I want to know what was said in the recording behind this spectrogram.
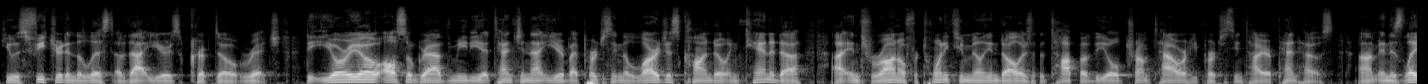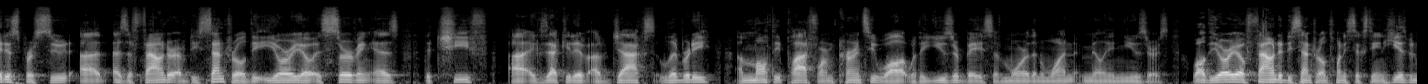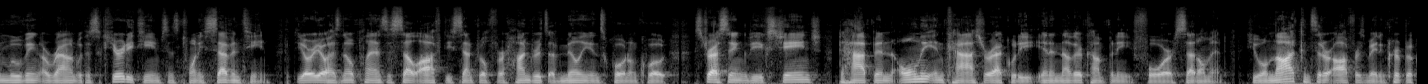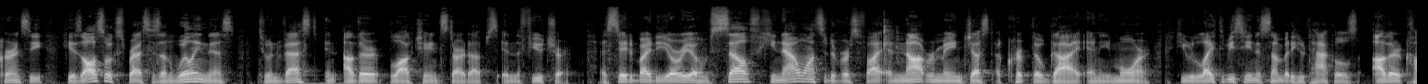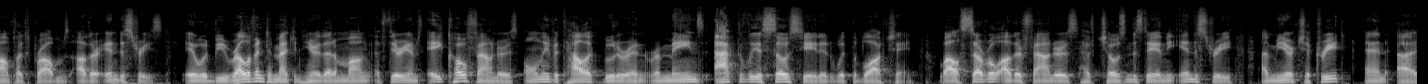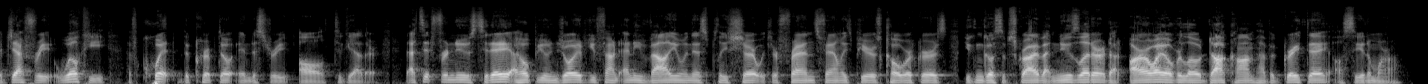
He was featured in the list of that year's crypto rich. Di Iorio also grabbed media attention that year by purchasing the largest condo in Canada uh, in Toronto for $22 million at the top of the old Trump Tower. He purchased the entire penthouse. Um, in his latest pursuit uh, as a founder of Decentral, Di Iorio is serving as the chief uh, executive of Jaxx Liberty, a multi-platform currency wallet with a user base of more than 1 million users. While Di Iorio founded Decentral in 2016, he has been moving around with a security team since 2017. Di Iorio has no plans to sell off Decentral for hundreds of millions, quote unquote, stressing the exchange to happen only in cash or equity in another company for settlement. He will not consider offers made in cryptocurrency. He has also expressed his unwillingness to invest in other blockchain startups in the future. As stated by Di Iorio himself, he now wants to diversify and not remain just a crypto guy anymore. He would like to be seen as somebody who tackles other complex problems, other industries. It would be relevant to mention here that among Ethereum's eight co-founders, only Vitalik Buterin remains actively associated with the blockchain while several other founders have chosen to stay in the industry. Amir Chetrit and uh, Jeffrey Wilcke have quit the crypto industry altogether. That's it for news today. I hope you enjoyed. If you found any value in this, please share it with your friends, families, peers, coworkers. You can go subscribe at newsletter.roioverload.com. Have a great day. I'll see you tomorrow.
